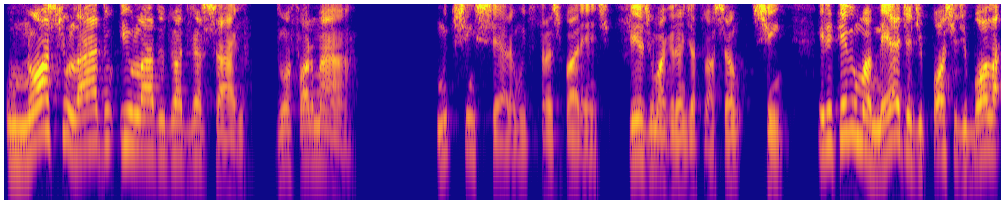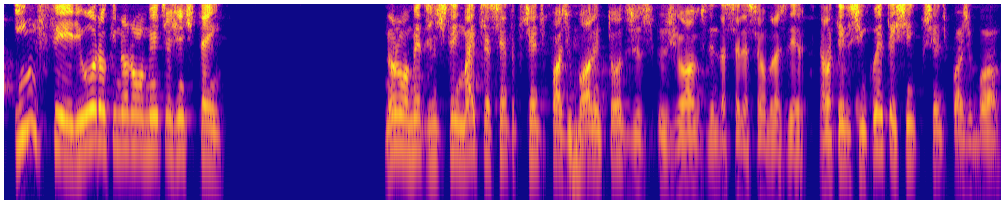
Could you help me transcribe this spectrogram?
o nosso lado e o lado do adversário de uma forma muito sincera, muito transparente. Fez uma grande atuação? Sim. Ele teve uma média de posse de bola inferior ao que normalmente a gente tem. Normalmente a gente tem mais de 60% de posse de bola em todos os, os, jogos dentro da seleção brasileira. Ela teve 55% de posse de bola.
